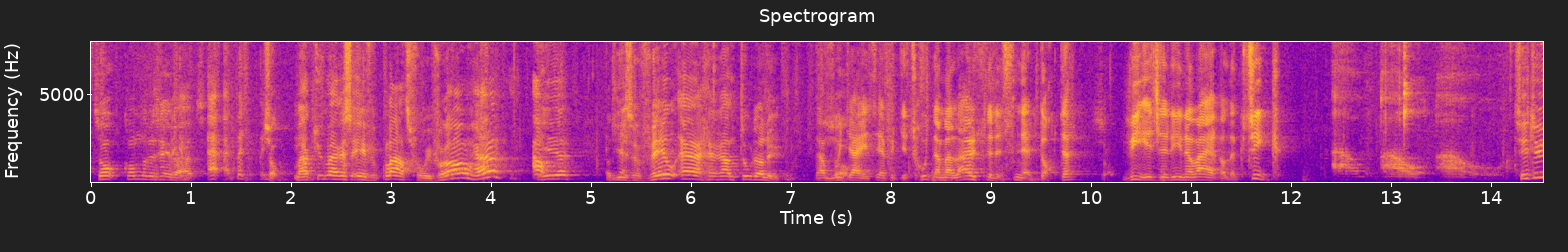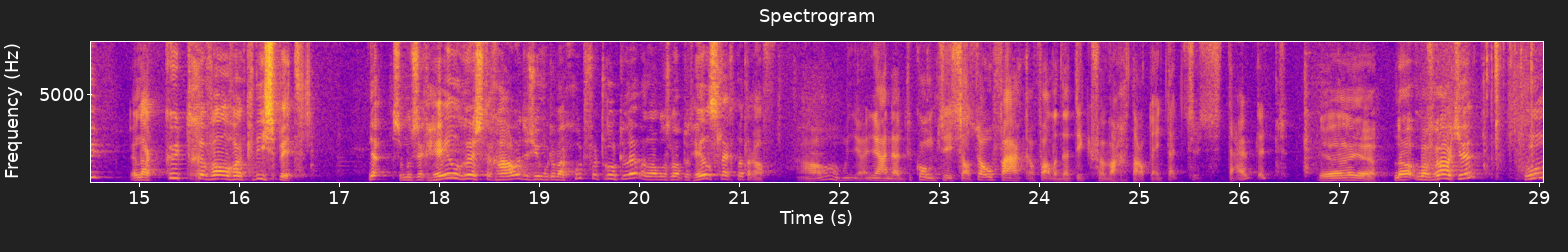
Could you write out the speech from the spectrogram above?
Zo, kom er eens even uit. Eh, eh, Zo, maakt u maar eens even plaats voor uw vrouw, hè? Hier, want die is er veel erger aan toe dan u. Dan Zo. moet jij eens eventjes goed naar me luisteren, snet, dokter. Wie is er hier nou eigenlijk ziek? Ziet u? Een acuut geval van kniespit. Ja, ze moet zich heel rustig houden, dus u moet er maar goed vertroetelen, want anders loopt het heel slecht met haar af. Oh, ja, ja nou, de komst is al zo vaak gevallen dat ik verwacht altijd dat ze stuitert. Ja, ja. Nou, mevrouwtje, hm?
